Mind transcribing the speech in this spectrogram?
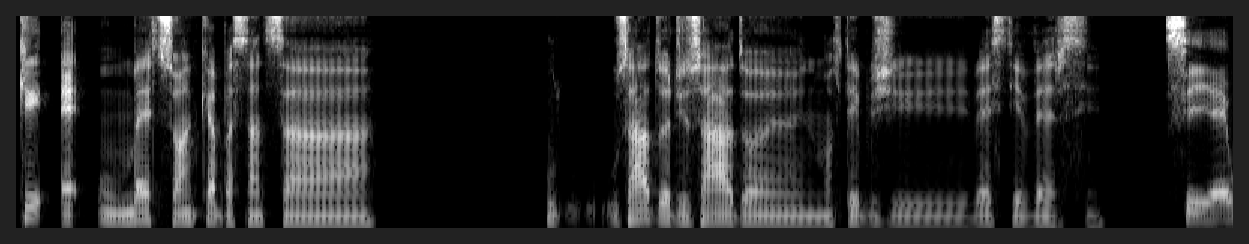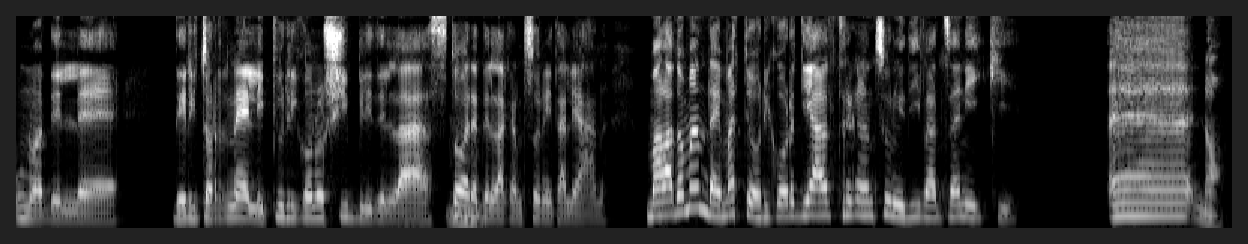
che è un verso anche abbastanza usato e riusato in molteplici vesti e versi. Sì, è uno delle- dei ritornelli più riconoscibili della storia Mm. della canzone italiana. Ma la domanda è, Matteo, ricordi altre canzoni di Ivan Zanicchi? Eh, no,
